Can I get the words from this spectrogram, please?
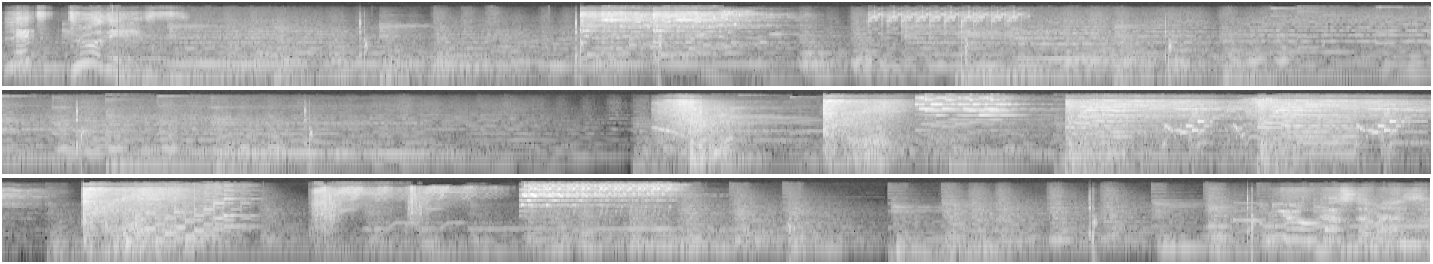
Let's do this! New customers.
